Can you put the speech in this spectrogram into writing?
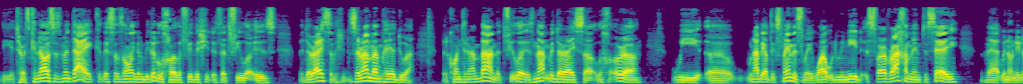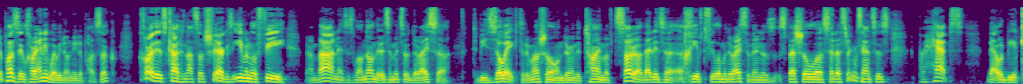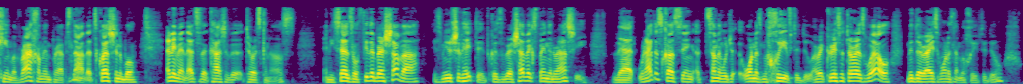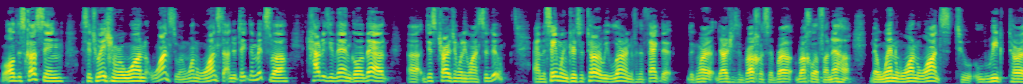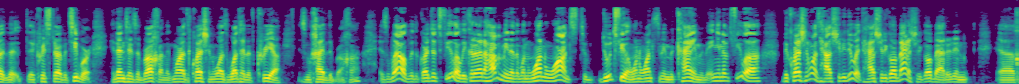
the Teres Kenosis is Medaik, this is only going to be good l'chor lefi the shittas that tefillah is midaraisa, the shittas Rambam kayadua. But according to the Ramban, that tefillah is not midaraisa l'chora. We uh, would not be able to explain this way. Why would we need svar rachamim to say that we don't need a pasuk? L'chor anyway, we don't need a pasuk. L'chor this kash is not so fair because even lefi Ramban, as is well known, there is a mitzvah daraisa to be zoek to the Mashal and during the time of Tsara, that is a, chiv tefillah midaraisa. There's a special uh, set of circumstances, perhaps that would be a kim of rachamim, perhaps not. That's questionable. Anyway, that's the kash of the Torah's Kanos. And he says, Lafila Be'er Sheva is Miyushav Hetiv, because the Be'er Sheva explained in Rashi that we're not discussing something which one is mechuyev to do. All right, Kriyas Torah as well, midarais one is not mechuyev to do. We're all discussing a situation where one wants to, and one wants to undertake the mitzvah. How does he then go about uh, discharging what he wants to do? And the same way in Kriyas Torah, we learned from the fact that the Gemara Darshas and Brachos Brachla Faneha that when one wants to read Torah, the, the Chris Torah B'tzibur, he then says a bracha. And the Gemara, the question was, what type of kriya is mechayiv the bracha? As well, with regard to tefillah, we could have had a havamina that when one wants to do tefillah, one wants to be mekayim the Indian of tefillah, the question was, how should he do it? How should he go about it? Should he go about it in uh,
